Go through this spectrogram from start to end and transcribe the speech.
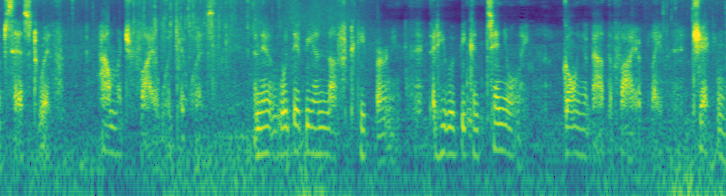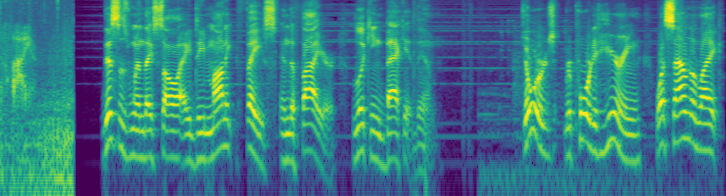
obsessed with how much firewood there was. And then would there be enough to keep burning? That he would be continually going about the fireplace, checking the fire. This is when they saw a demonic face in the fire looking back at them. George reported hearing what sounded like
